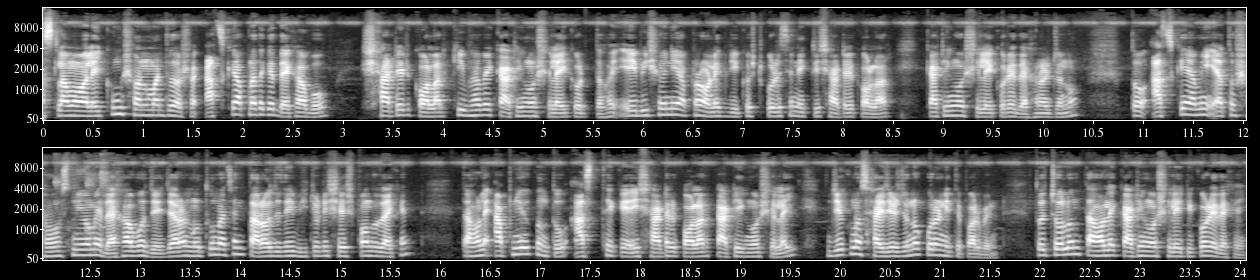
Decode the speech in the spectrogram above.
আসসালামু আলাইকুম সম্মানিত দর্শক, আজকে আপনাদেরকে দেখাবো শার্টের কলার কীভাবে কাটিং ও সেলাই করতে হয়। এই বিষয় নিয়ে আপনারা অনেক রিকোয়েস্ট করেছেন একটি শার্টের কলার কাটিং ও সেলাই করে দেখানোর জন্য। তো আজকে আমি এত সহজ নিয়মে দেখাবো যে, যারা নতুন আছেন, তারাও যদি ভিডিওটি শেষ পর্যন্ত দেখেন, তাহলে আপনিও কিন্তু আজ থেকে এই শার্টের কলার কাটিং ও সেলাই যে কোনো সাইজের জন্য করে নিতে পারবেন। তো চলুন তাহলে কাটিং ও সেলাইটি করে দেখাই।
